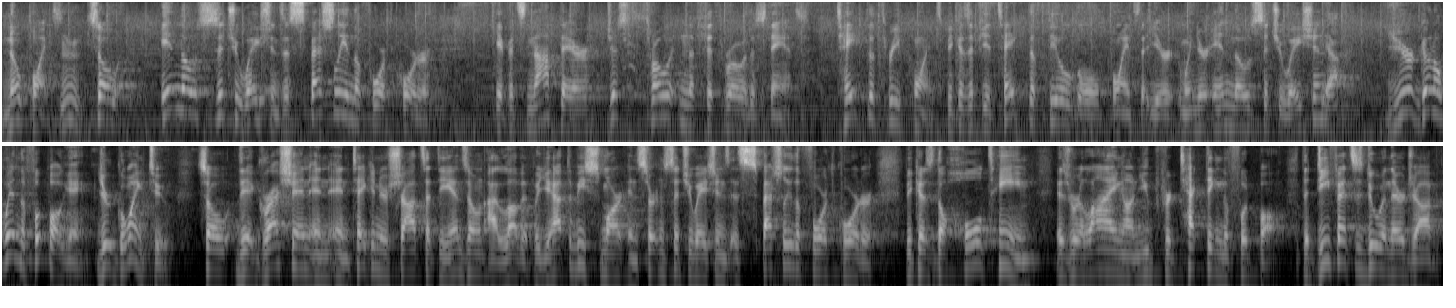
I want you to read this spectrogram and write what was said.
no points. Hmm. So, in those situations, especially in the fourth quarter, if it's not there, just throw it in the fifth row of the stands. Take the three points because if you take the field goal points that you're when you're in those situations, Yeah. You're going to win the football game. You're going to. So the aggression and, and taking your shots at the end zone, I love it. But you have to be smart in certain situations, especially the fourth quarter, because the whole team is relying on you protecting the football. The defense is doing their job.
